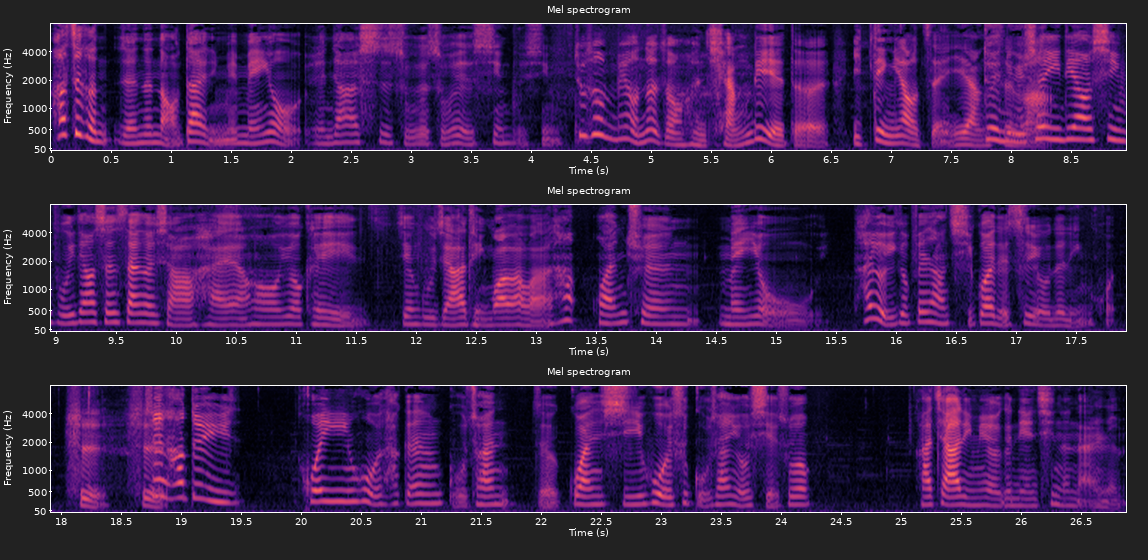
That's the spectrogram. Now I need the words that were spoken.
他这个人的脑袋里面没有人家世俗的所谓的幸不幸福，就说没有那种很强烈的一定要怎样。对，女生一定要幸福，一定要生三个小孩，然后又可以兼顾家庭，哇啦哇啦，他完全没有，他有一个非常奇怪的自由的灵魂，是是，所以他对于婚姻或者他跟古川的关系，或者是古川有写说他家里面有一个年轻的男人。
